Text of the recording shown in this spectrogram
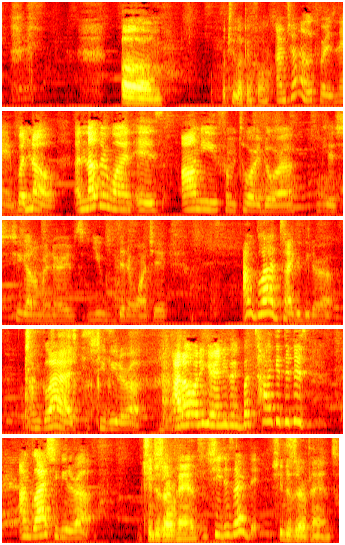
um, what you looking for? I'm trying to look for his name, but no. Another one is Ami from Toradora because she got on my nerves. You didn't watch it. I'm glad Tiger beat her up. I'm glad she beat her up. I don't want to hear anything, but Tiger did this. I'm glad she beat her up. She And deserved hands. She deserved it. She deserved hands.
